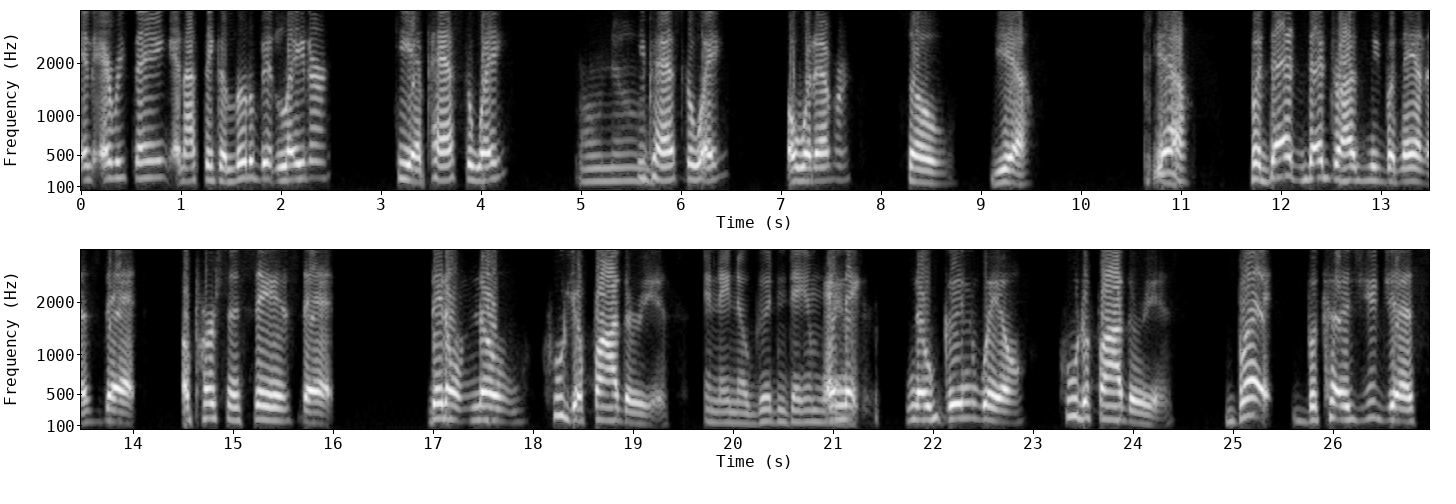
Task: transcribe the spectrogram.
and everything and I think a little bit later he had passed away. Oh no. He passed away or whatever. So yeah. Yeah. But that that drives me bananas that a person says that they don't know who your father is. And they know good and damn well. And they know good and well who the father is. But because you just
